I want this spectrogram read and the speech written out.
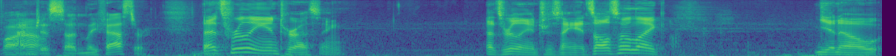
wow. I'm just suddenly faster. That's really interesting. That's really interesting. It's also like, you know,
